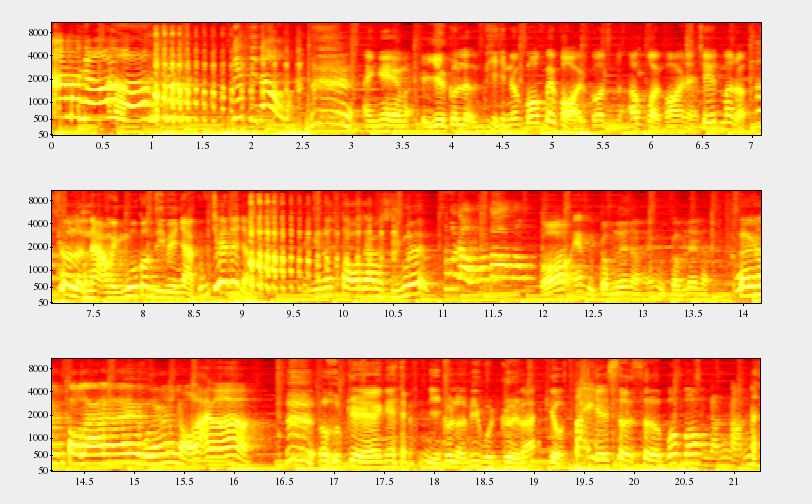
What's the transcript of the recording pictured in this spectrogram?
Ai mà nhớ được. Biết gì đâu. Anh em ạ Hình như con lợn thì nó bóp cái vòi con ốc vòi voi này Chết mất rồi. Sao lần nào mình mua con gì về nhà cũng chết đấy nhỉ? Hình như nó to ra một xíu ấy. Đầu có to không? Có em thử cầm lên nào Em thử cầm lên nào. Đây nó cũng to ra đây Vừa nó nhỏ lại mà. Ok anh em nhìn con lợn mi buồn cười quá kiểu tay ấy sờ sờ bóp bóp. Nắn nắn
